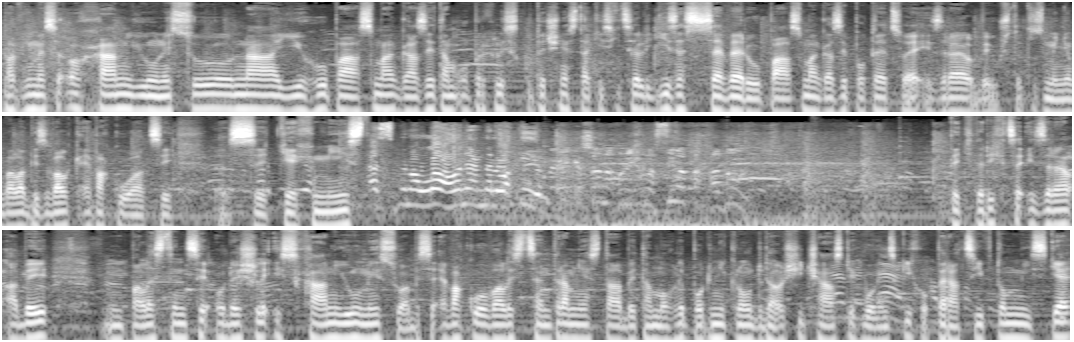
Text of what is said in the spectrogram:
Bavíme se o Khan Yunisu na jihu pásma Gazy. Tam uprchli skutečně tisíce lidí ze severu pásma Gazy poté, co je Izrael, vy už jste to zmiňovala, vyzval k evakuaci z těch míst. Teď tedy chce Izrael, aby palestinci odešli i z Khan Yunisu, aby se evakuovali z centra města, aby tam mohli podniknout další část těch vojenských operací v tom místě.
